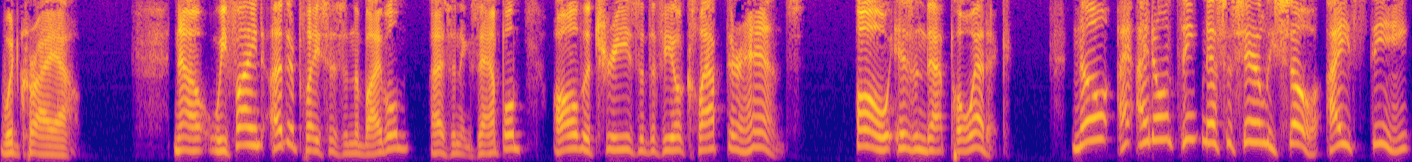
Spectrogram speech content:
would cry out. Now, we find other places in the Bible, as an example, all the trees of the field clap their hands. Oh, isn't that poetic? No, I, I don't think necessarily so. I think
